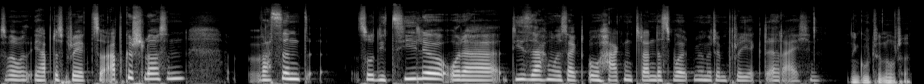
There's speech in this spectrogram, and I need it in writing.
so, ihr habt das Projekt so abgeschlossen, was sind so die Ziele oder die Sachen, wo ihr sagt, oh, Haken dran, das wollten wir mit dem Projekt erreichen? Eine gute Note.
